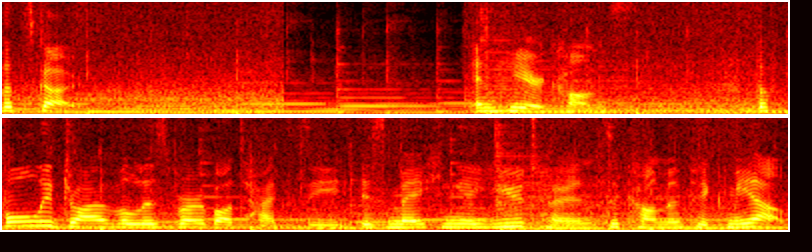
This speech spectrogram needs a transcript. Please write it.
Let's go. And here it comes. The fully driverless robot taxi is making a U-turn to come and pick me up.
